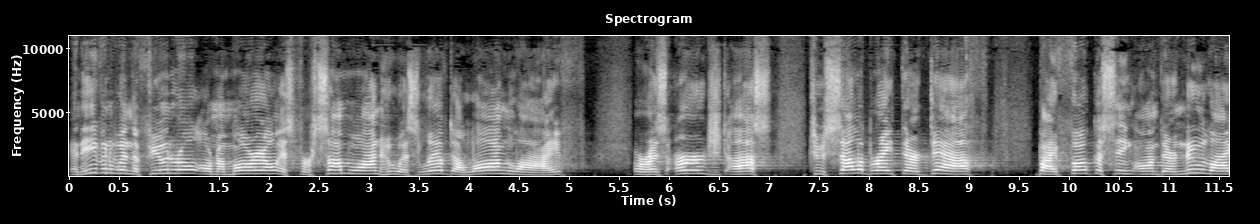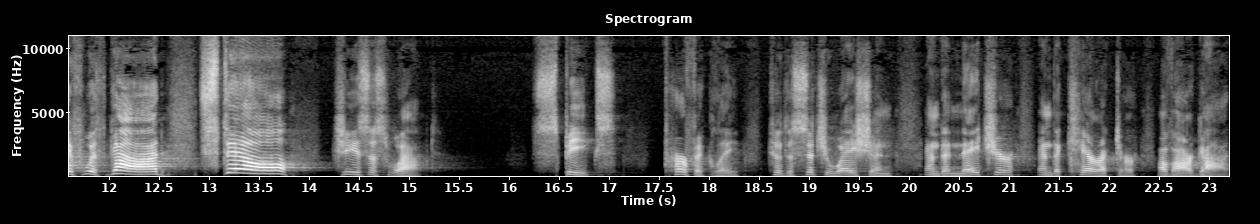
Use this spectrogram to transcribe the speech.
And even when the funeral or memorial is for someone who has lived a long life or has urged us to celebrate their death by focusing on their new life with God, still Jesus wept, speaks perfectly to the situation and the nature and the character of our God.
